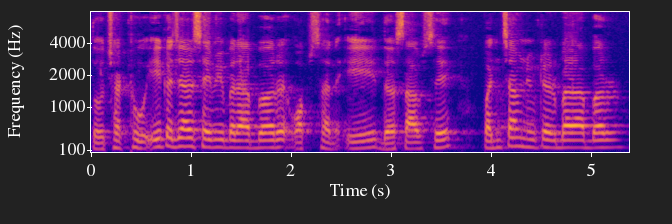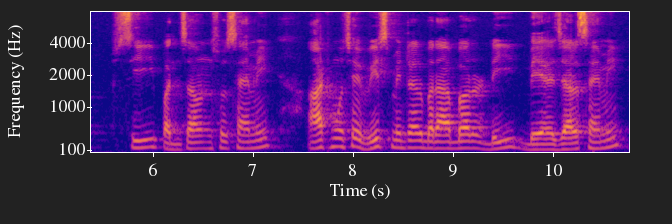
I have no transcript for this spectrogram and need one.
તો છઠ્ઠું, એક હજાર સેમી બરાબર ઓપ્શન એ દસ આવશે. પંચાવન મીટર બરાબર સી પંચાવનસો સેમી. આઠમું છે વીસ મીટર બરાબર ડી બે હજાર સેમી.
